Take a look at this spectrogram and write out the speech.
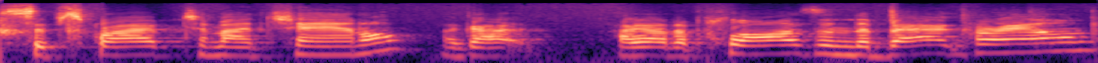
Subscribe to my channel. I got I got applause in the background.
